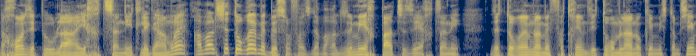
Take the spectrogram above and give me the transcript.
נכון, זו פעולה יחצנית לגמרי, אבל שתורמת בסופו של דבר, אז למי אכפת שזה יחצני? זה תורם למפתחים, זה יתרום לנו כמשתמשים,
